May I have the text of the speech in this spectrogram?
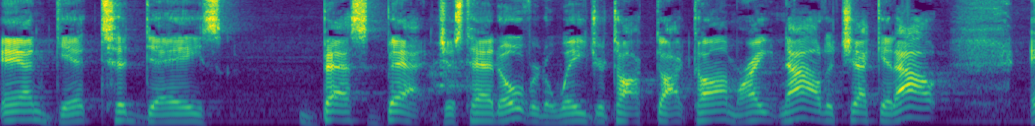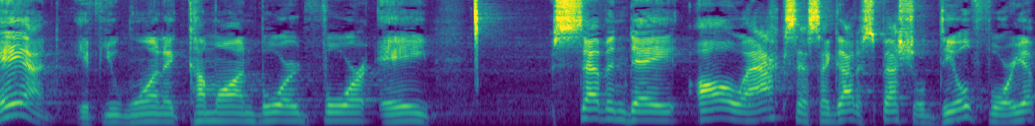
and get today's best bet. Just head over to wagertalk.com right now to check it out. And if you want to come on board for a seven day all access. I got a special deal for you.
